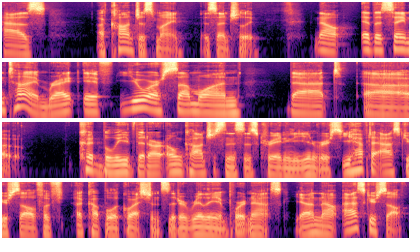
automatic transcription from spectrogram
has a conscious mind, essentially. Now, at the same time, right, if you are someone that uh, could believe that our own consciousness is creating the universe, you have to ask yourself a, f- a couple of questions that are really important to ask. Yeah. Now, ask yourself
